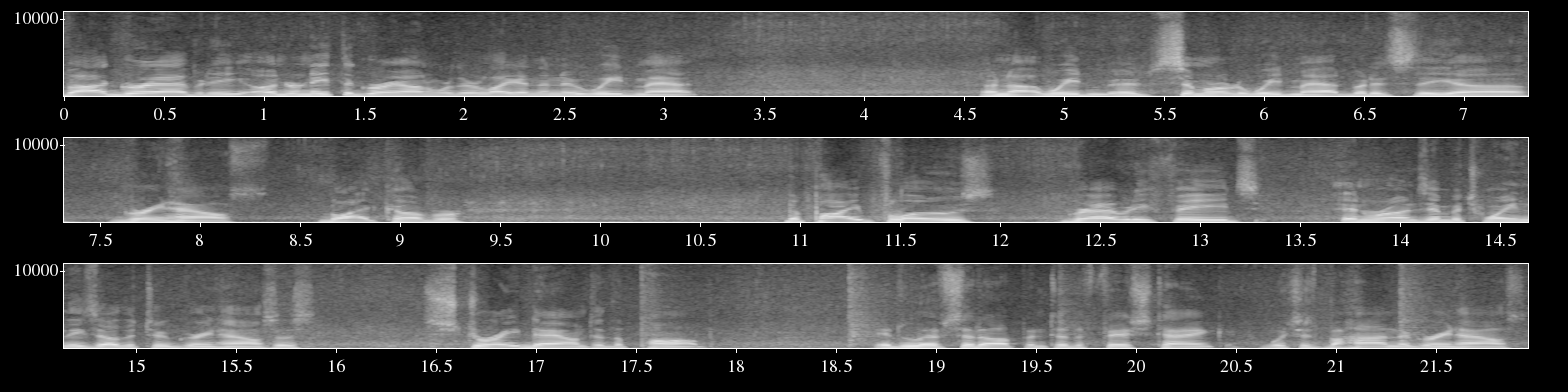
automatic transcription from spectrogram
by gravity underneath the ground where they're laying the new weed mat. Or not weed, it's similar to weed mat, but it's the uh, greenhouse black cover. The pipe flows, gravity feeds, and runs in between these other two greenhouses straight down to the pump. It lifts it up into the fish tank, which is behind the greenhouse,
